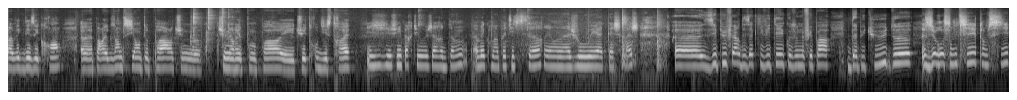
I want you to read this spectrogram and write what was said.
Avec des écrans, euh, par exemple, si on te parle, tu ne, tu ne réponds pas et tu es trop distrait. Je suis partie au jardin avec ma petite sœur et on a joué à cache-cache. Euh, j'ai pu faire des activités que je ne fais pas d'habitude. J'ai ressenti comme si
